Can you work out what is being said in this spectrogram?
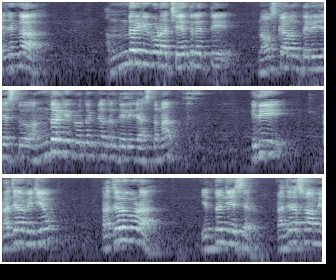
నిజంగా అందరికీ కూడా చేతులెత్తి నమస్కారం తెలియజేస్తూ అందరికీ కృతజ్ఞతలు తెలియజేస్తున్నా. ఇది ప్రజా విజయం. ప్రజలు కూడా యుద్ధం చేశారు. ప్రజాస్వామ్య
